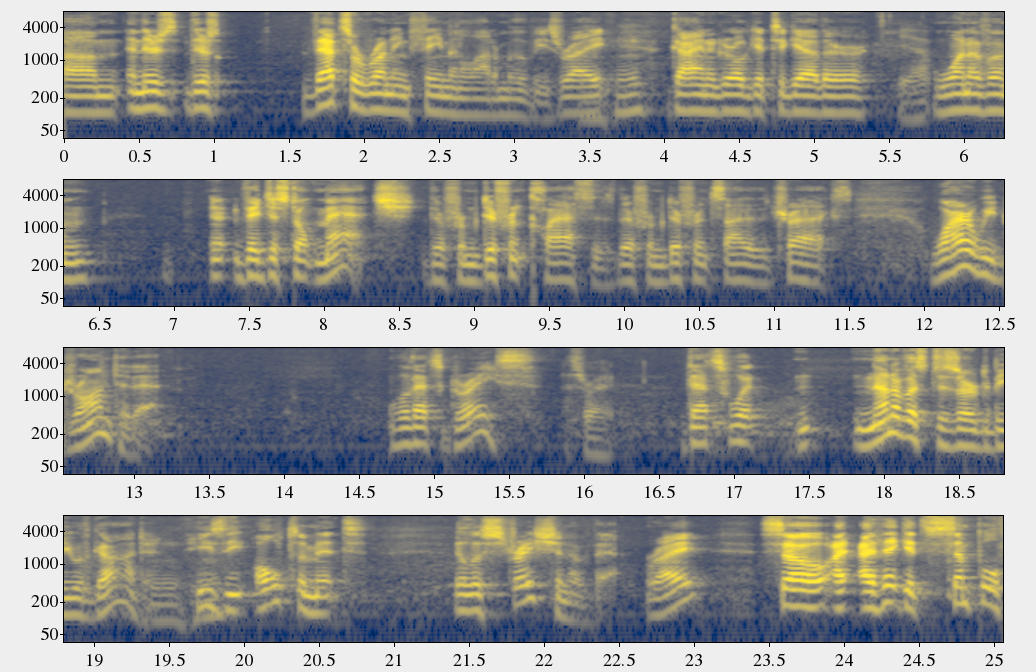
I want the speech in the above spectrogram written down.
um, and there's there's that's a running theme in a lot of movies, right? Guy and a girl get together. Yeah. One of them, they just don't match. They're from different classes. They're from different side of the tracks. Why are we drawn to that? Well, that's grace That's right. that's what n- none of us deserve to be with God. He's the ultimate illustration of that, right? So I, I think it's simple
